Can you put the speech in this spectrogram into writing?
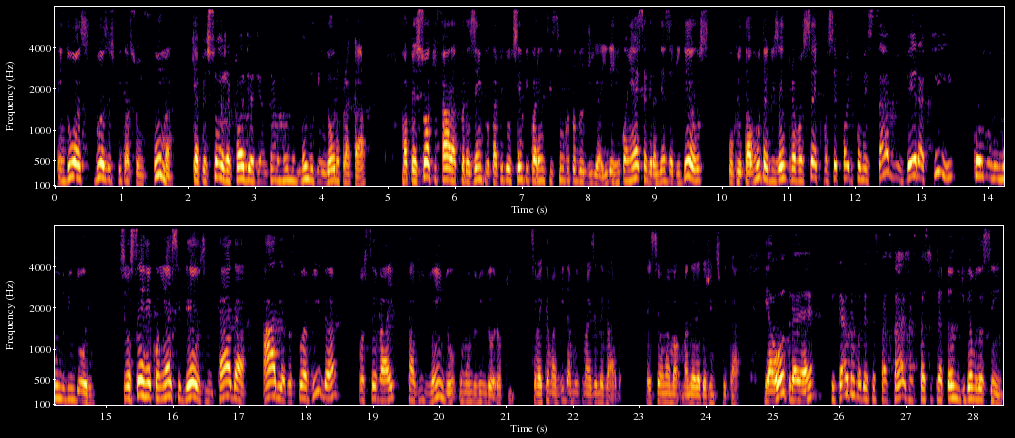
tem duas, duas explicações. Uma, que a pessoa já pode adiantar o mundo, mundo vindouro para cá, uma pessoa que fala, por exemplo, capítulo 145 todo dia, e ele reconhece a grandeza de Deus, o que o Talmud está dizendo para você é que você pode começar a viver aqui como no mundo vindouro. Se você reconhece Deus em cada área da sua vida, você vai estar tá vivendo o mundo vindouro aqui. Você vai ter uma vida muito mais elevada. Essa é uma maneira da gente explicar. E a outra é que cada uma dessas passagens está se tratando, digamos assim,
